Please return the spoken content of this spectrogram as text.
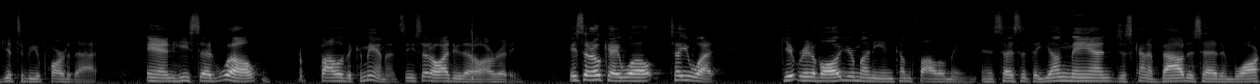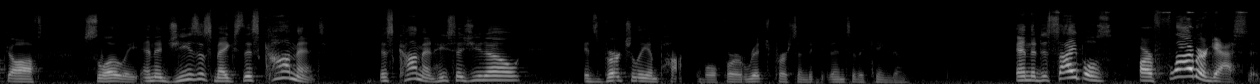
get to be a part of that? And he said, Well, follow the commandments. And he said, Oh, I do that already. He said, Okay, well, tell you what, get rid of all your money and come follow me. And it says that the young man just kind of bowed his head and walked off slowly. And then Jesus makes this comment. This comment. He says, You know, it's virtually impossible for a rich person to get into the kingdom. And the disciples are flabbergasted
